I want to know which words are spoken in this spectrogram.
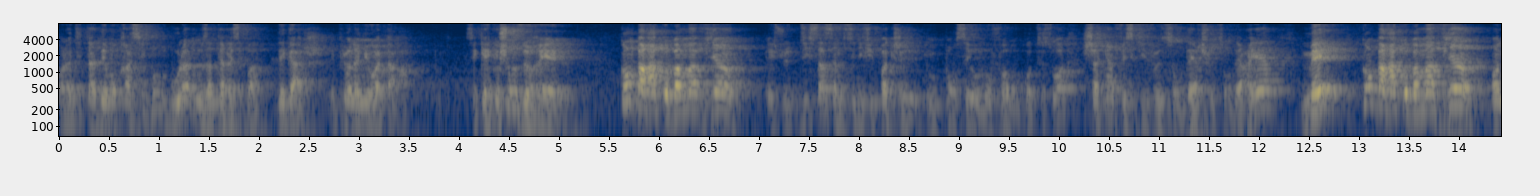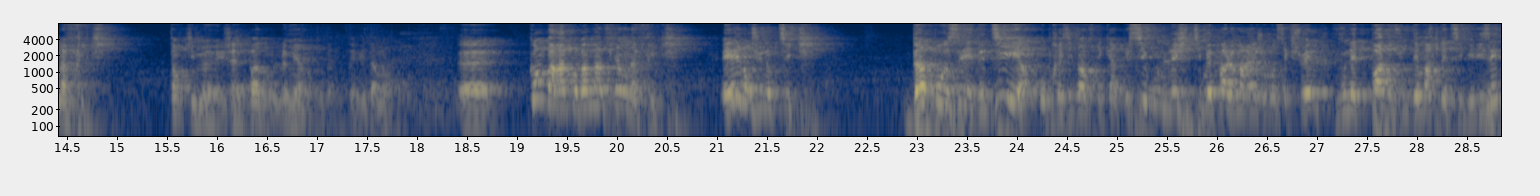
On a dit Ta démocratie, bon, Boula ne nous intéresse pas, dégage. Et puis on a mis Ouattara. C'est quelque chose de réel. Quand Barack Obama vient, et je dis ça, ça ne signifie pas que j'ai une pensée homophobe ou quoi que ce soit, chacun fait ce qu'il veut de son derrière, je de son derrière, mais quand Barack Obama vient en Afrique, tant qu'il ne me gêne pas, le mien en tout cas, évidemment, euh, quand Barack Obama vient en Afrique et est dans une optique d'imposer, de dire au président africain que si vous ne légitimez pas le mariage homosexuel, vous n'êtes pas dans une démarche d'être civilisé,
